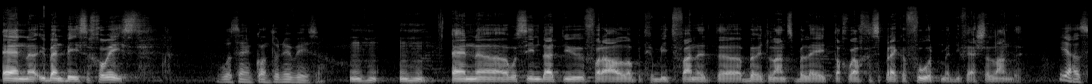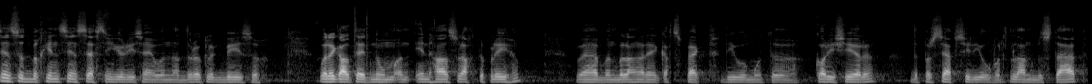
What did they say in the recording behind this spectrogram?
en uh, u bent bezig geweest. We zijn continu bezig. Mm -hmm, En uh, we zien dat u vooral op het gebied van het uh, buitenlands beleid toch wel gesprekken voert met diverse landen. Ja, sinds het begin, sinds 16 juli, zijn we nadrukkelijk bezig. Wat ik altijd noem een inhaalslag te plegen. We hebben een belangrijk aspect die we moeten corrigeren. De perceptie die over het land bestaat.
